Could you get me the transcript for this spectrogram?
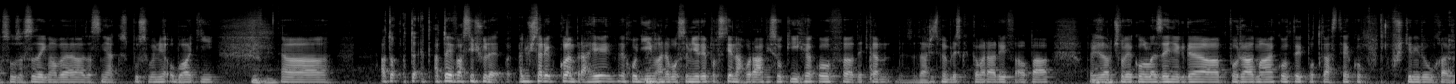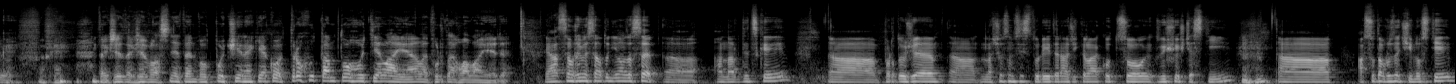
jsou zase zajímavé a zase nějakým způsobem mě obohatí. Mm-hmm. A to, to, a to je vlastně všude. Ať už tady kolem Prahy chodím, mm. anebo jsem někde prostě na horách vysokých, jako v, teďka září jsme s kamarády v Alpa, takže tam člověk jako leze někde a pořád má jako ty podcasty jako puštěný do ucha. Okay, že? Okay. takže, takže vlastně ten odpočinek jako trochu tam toho těla je, ale furt ta hlava jede. Já samozřejmě se na to dívám zase uh, analyticky, uh, protože uh, našel jsem si studii, která říkala, jako co zvyšuje štěstí. Mm-hmm. Uh, a jsou tam různé činnosti.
